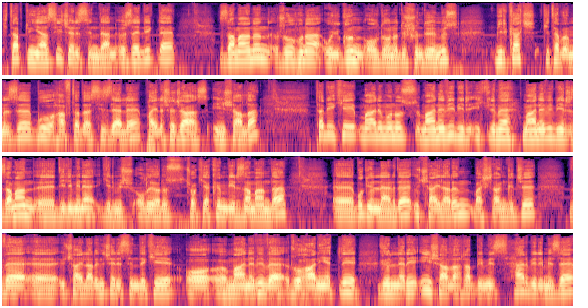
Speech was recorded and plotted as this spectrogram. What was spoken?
kitap dünyası içerisinden özellikle zamanın ruhuna uygun olduğunu düşündüğümüz birkaç kitabımızı bu haftada sizlerle paylaşacağız inşallah. Tabii ki malumunuz manevi bir iklime, manevi bir zaman e, dilimine girmiş oluyoruz çok yakın bir zamanda. E, bugünlerde üç ayların başlangıcı ve e, üç ayların içerisindeki o e, manevi ve ruhaniyetli günleri inşallah Rabbimiz her birimize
